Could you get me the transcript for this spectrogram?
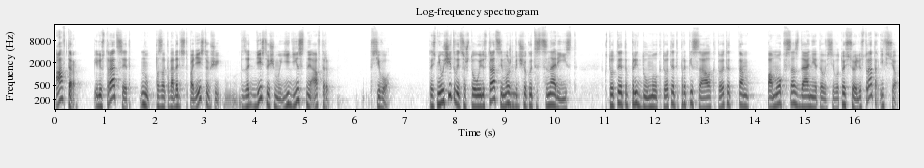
автор иллюстрации, это, ну, по законодательству по действующему, действующему единственный автор всего. То есть не учитывается, что у иллюстрации может быть еще какой-то сценарист, кто-то это придумал, кто-то это прописал, кто это там помог в создании этого всего. То есть все, иллюстратор и все.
